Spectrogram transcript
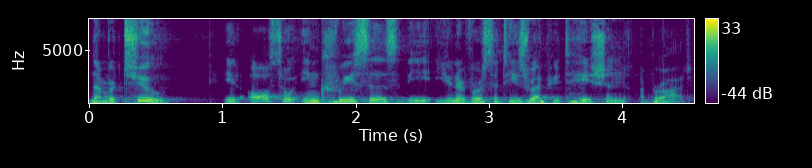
Number two, it also increases the university's reputation abroad.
